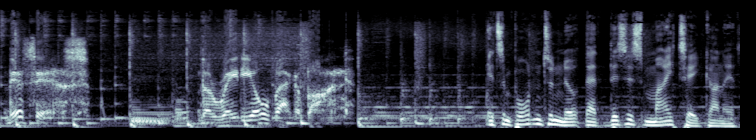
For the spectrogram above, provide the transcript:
This is the Radio Vagabond. It's important to note that this is my take on it.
